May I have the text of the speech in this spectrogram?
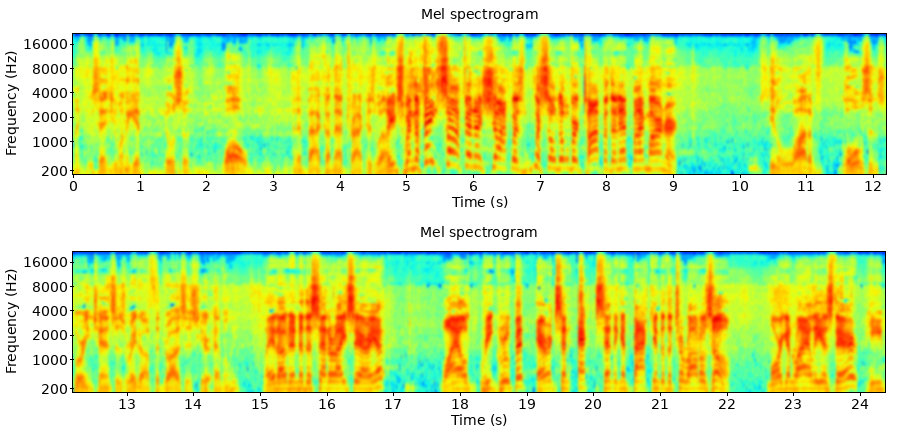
Like we said, you want to get Joseph Woll and it back on that track as well. Leafs win the face-off, and a shot was whistled over top of the net by Marner. We've seen a lot of goals and scoring chances right off the draws this year, haven't we? Played out into the center ice area. Wild regroup it. Eriksson Ek sending it back into the Toronto zone. Morgan Rielly is there. He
